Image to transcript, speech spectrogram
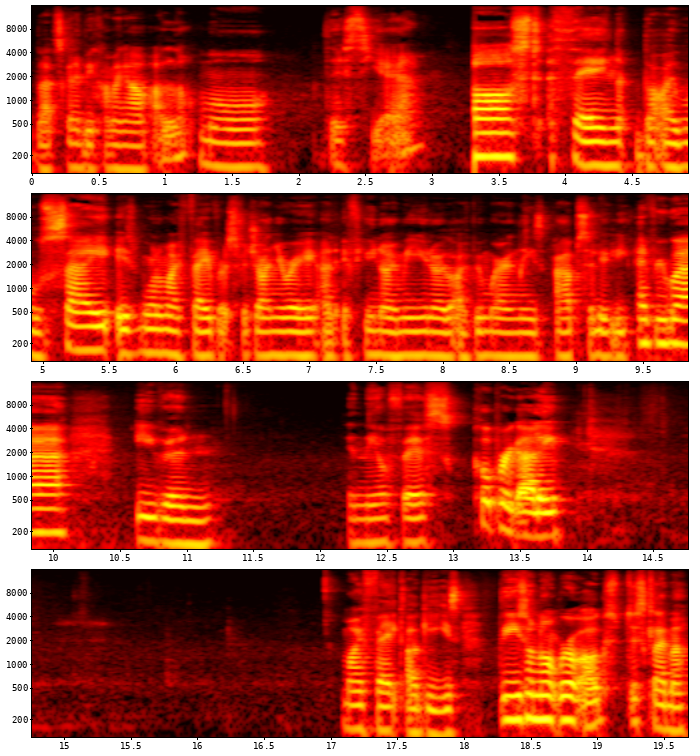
that's going to be coming out a lot more this year. Last thing that I will say is one of my favourites for January, and if you know me, you know that I've been wearing these absolutely everywhere, even in the office. Corporate girly. My fake Uggies. These are not real Uggs, disclaimer.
